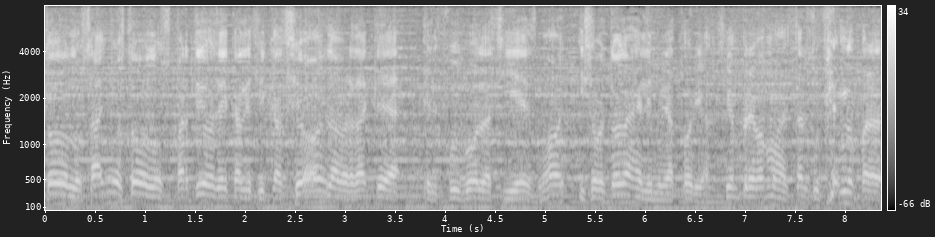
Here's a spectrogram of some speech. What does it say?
todos los años, todos los partidos de calificación, la verdad que el fútbol así es, ¿no? Y sobre todo las eliminatorias. Siempre vamos a estar sufriendo para,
